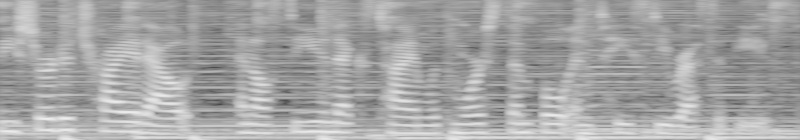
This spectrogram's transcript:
Be sure to try it out, and I'll see you next time with more simple and tasty recipes.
